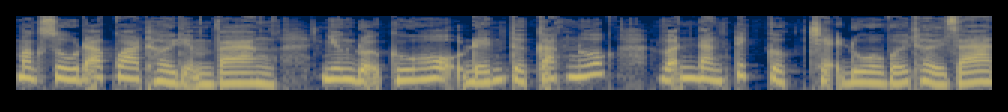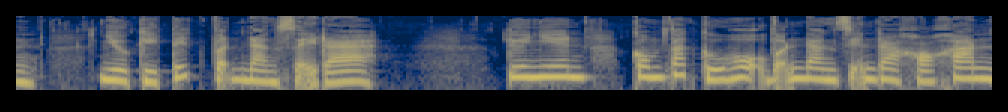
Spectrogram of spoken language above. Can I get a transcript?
Mặc dù đã qua thời điểm vàng, nhưng đội cứu hộ đến từ các nước vẫn đang tích cực chạy đua với thời gian. Nhiều kỳ tích vẫn đang xảy ra. Tuy nhiên, công tác cứu hộ vẫn đang diễn ra khó khăn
